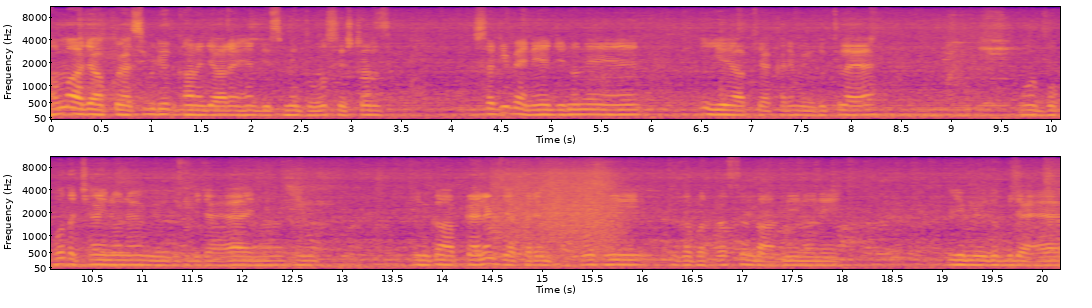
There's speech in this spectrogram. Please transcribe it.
हम आज आपको ऐसी वीडियो दिखाने जा रहे हैं जिसमें दो सिस्टर्स सगी बहनें हैं जिन्होंने ये आप चेक करें म्यूज़िक चलाया है। और बहुत अच्छा इन्होंने म्यूज़िक बजाया है। इन्होंने इन, इनका आप टैलेंट चेक करें। बहुत ही ज़बरदस्त अंदाज में इन्होंने ये म्यूज़िक बजाया है।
